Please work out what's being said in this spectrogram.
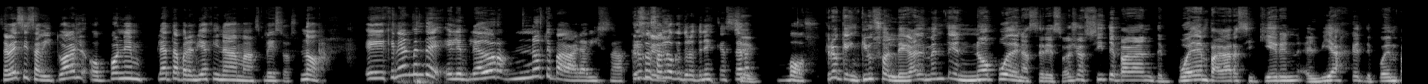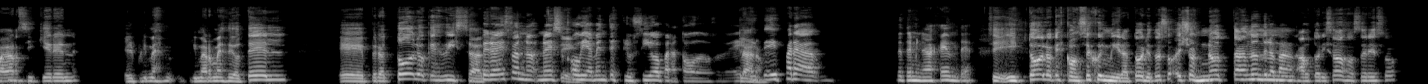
¿Sabés si es habitual o ponen plata para el viaje y nada más? Besos. No. Eh, generalmente el empleador no te paga la visa. Creo Eso es que- algo que te lo tenés que hacer sí. vos. Creo que incluso legalmente no pueden hacer eso. Ellos sí te pagan, te pueden pagar si quieren el viaje, te pueden pagar Mm. si quieren el primer, primer mes de hotel, eh, pero todo lo que es visa. Pero eso no, no es Sí. obviamente exclusivo para todos. Eh, Claro. Es para determinada gente. sí, y todo lo que es consejo inmigratorio, todo eso, ellos no están No autorizados a hacer eso.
